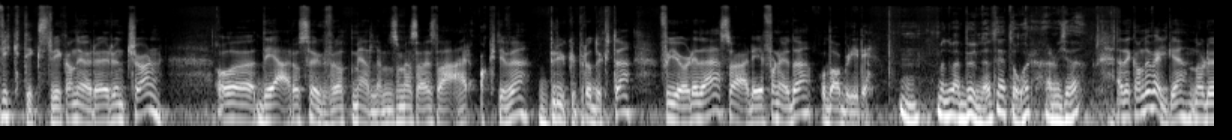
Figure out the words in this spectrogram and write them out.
viktigste vi kan gjøre rundt churn, og det er å sørge for at medlemmene som jeg sa i sted, er aktive, bruker produktet. For gjør de det, så er de fornøyde, og da blir de. Mm. Men du er bundet til et år, er du ikke det? Ja, det kan du velge. Når du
